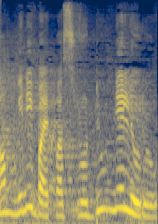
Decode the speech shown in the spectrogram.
మినీ బైపాస్ రోడ్డు నెల్లూరు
